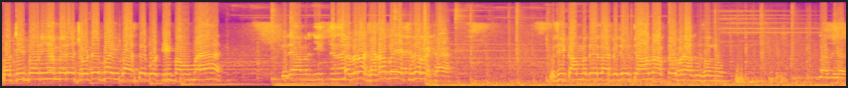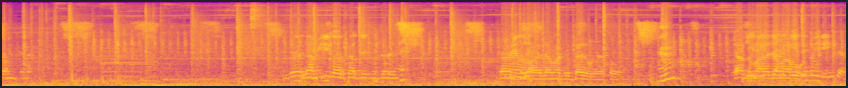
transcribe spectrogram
ਕੋਠੀ ਪਾਉਣੀ ਆ ਮੇਰੇ ਛੋਟੇ ਭਾਈ ਵਾਸਤੇ ਕੋਠੀ ਪਾਉ ਮੈਂ। ਕਿਤੇ ਅਮਰਜੀਤ ਸਿੰਘ ਇਹ ਮੇਰਾ ਛੋਟਾ ਭਾਈ ਇੱਥੇ ਦਾ ਬੈਠਾ ਹੈ। ਤੁਸੀਂ ਕੰਮ ਤੇ ਲੱਗ ਜਾਓ ਚਾਹ ਮੈਂ ਆਪੇ ਫੜਾ ਦੂੰ ਤੁਹਾਨੂੰ। ਗਿਆ ਕੰਮ ਤੇ ਇਹ ਜਾਂ ਵੀ ਗੌਰ ਕਰਦੇ ਫੁੱਟੜੇ ਯਾਰ ਦਿਮਾਗ ਜਮਾ ਟੁੱਟਾ ਹੋ ਗਿਆ ਤਾਂ ਹੈ ਯਾਰ ਦਿਮਾਗ ਜਮਾ ਹੋ ਕੋਈ ਨਹੀਂ ਕਰ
